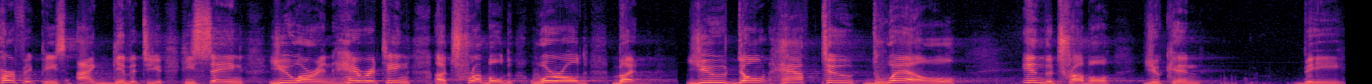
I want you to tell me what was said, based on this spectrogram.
perfect peace, I give it to you. He's saying, You are inheriting a troubled world, but you don't have to dwell in the trouble. You can be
